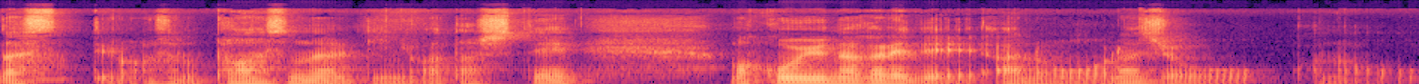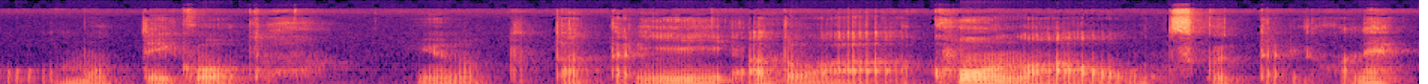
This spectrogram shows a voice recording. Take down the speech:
出すっていうのは、そのパーソナリティに渡して、まあ、こういう流れで、あの、ラジオを、あの、持っていこうというのだったり、あとはコーナーを作ったりとかね。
